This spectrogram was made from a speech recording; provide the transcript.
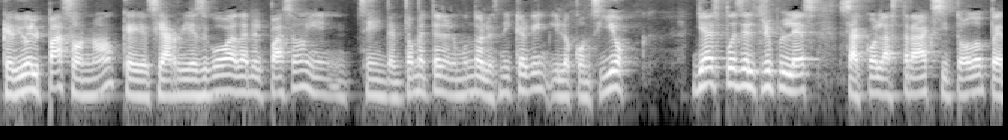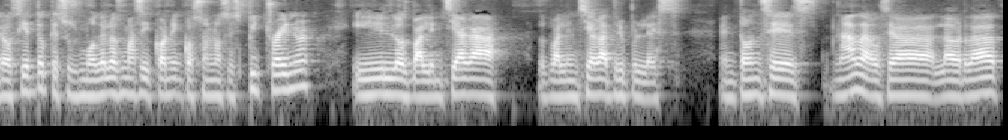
que dio el paso, ¿no? Que se arriesgó a dar el paso y se intentó meter en el mundo del sneaker game y lo consiguió. Ya después del Triple S sacó las tracks y todo, pero siento que sus modelos más icónicos son los Speed Trainer y los Balenciaga, los Balenciaga Triple S. Entonces, nada, o sea, la verdad,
